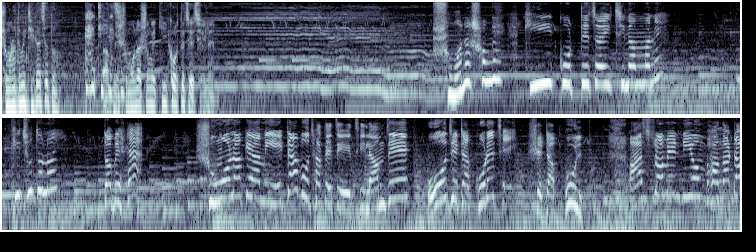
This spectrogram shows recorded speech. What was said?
সুমনা তুমি ঠিক আছো তো? হ্যাঁ ঠিক আপনি আছে। সুমনার সঙ্গে কি করতে চেয়েছিলেন? সুমনার সঙ্গে কি করতে চাইছিলাম মানে? কিছু তো নয়। তবে হ্যাঁ সুমনাকে আমি এটা বোঝাতে চেয়েছিলাম যে ও যেটা করেছে সেটা ভুল। আশ্রমের নিয়ম ভাঙাটা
